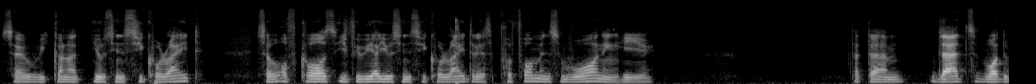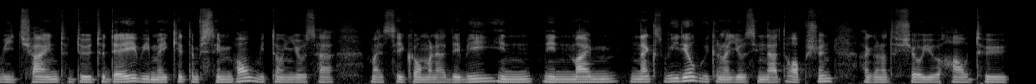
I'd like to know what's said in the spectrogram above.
so we're gonna using SQLite. So of course, if we are using SQLite, there's a performance warning here. But um, that's what we're trying to do today. We make it simple. We don't use uh, MySQL MariaDB. In in my next video, we're gonna use in that option. I'm gonna show you how to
